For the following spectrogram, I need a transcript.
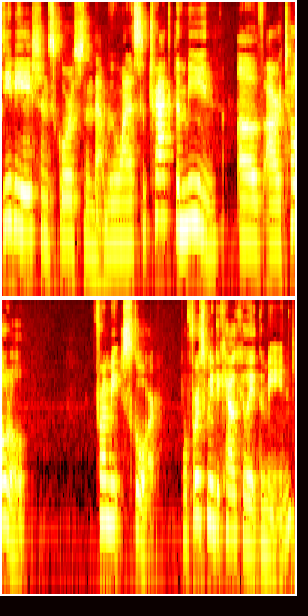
deviation scores from them. We want to subtract the mean of our total from each score. Well, first we need to calculate the mean.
